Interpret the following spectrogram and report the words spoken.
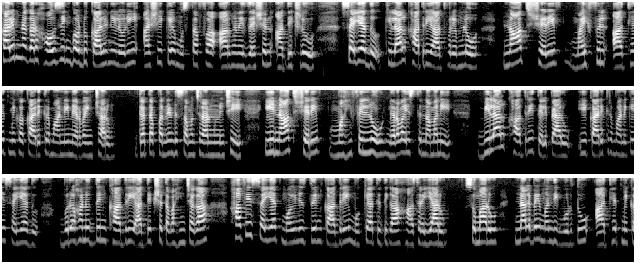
కరీంనగర్ హౌసింగ్ బోర్డు కాలనీలోని అషికే ముస్తఫా ఆర్గనైజేషన్ అధ్యక్షుడు సయ్యద్ కిలాల్ ఖాద్రి ఆధ్వర్యంలో నాథ్ షరీఫ్ మైఫిల్ ఆధ్యాత్మిక కార్యక్రమాన్ని నిర్వహించారు. గత పన్నెండు సంవత్సరాల నుంచి ఈ నాథ్ షరీఫ్ మహిఫిల్ను నిర్వహిస్తున్నామని బిలాల్ ఖాద్రి తెలిపారు. ఈ కార్యక్రమానికి సయ్యద్ బురహనుద్దీన్ ఖాద్రి అధ్యక్షత వహించగా హఫీజ్ సయ్యద్ మొయినుద్దీన్ ఖాద్రి ముఖ్య అతిథిగా హాజరయ్యారు. సుమారు నలభై మంది ఉర్దూ ఆధ్యాత్మిక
